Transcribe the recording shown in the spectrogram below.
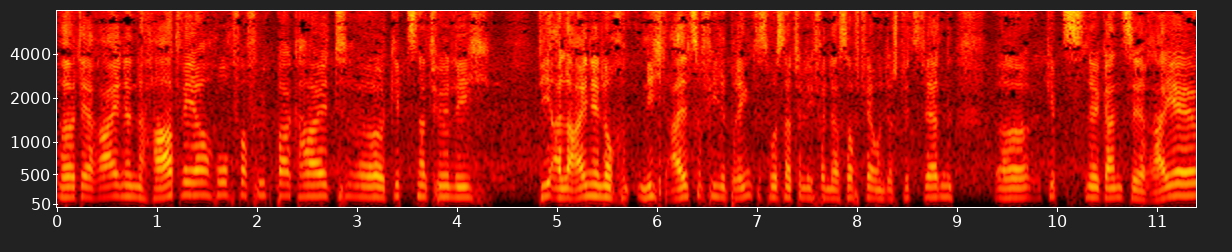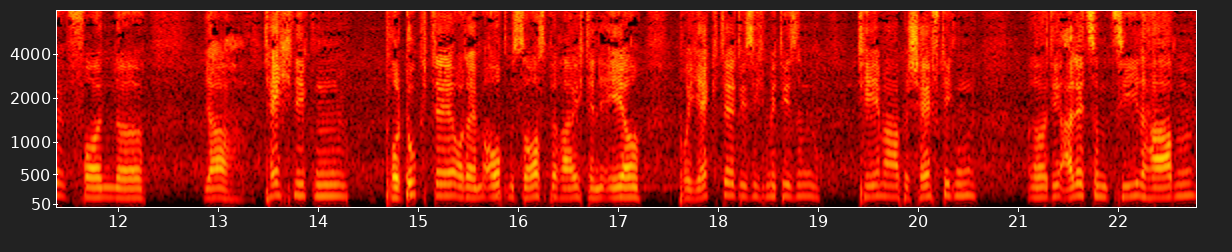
äh, der reinen Hardware-Hochverfügbarkeit äh, gibt es natürlich, die alleine noch nicht allzu viel bringt, es muss natürlich von der Software unterstützt werden, äh, gibt es eine ganze Reihe von äh, ja, Techniken, Produkte oder im Open-Source-Bereich denn eher Projekte, die sich mit diesem Thema beschäftigen, äh, die alle zum Ziel haben,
